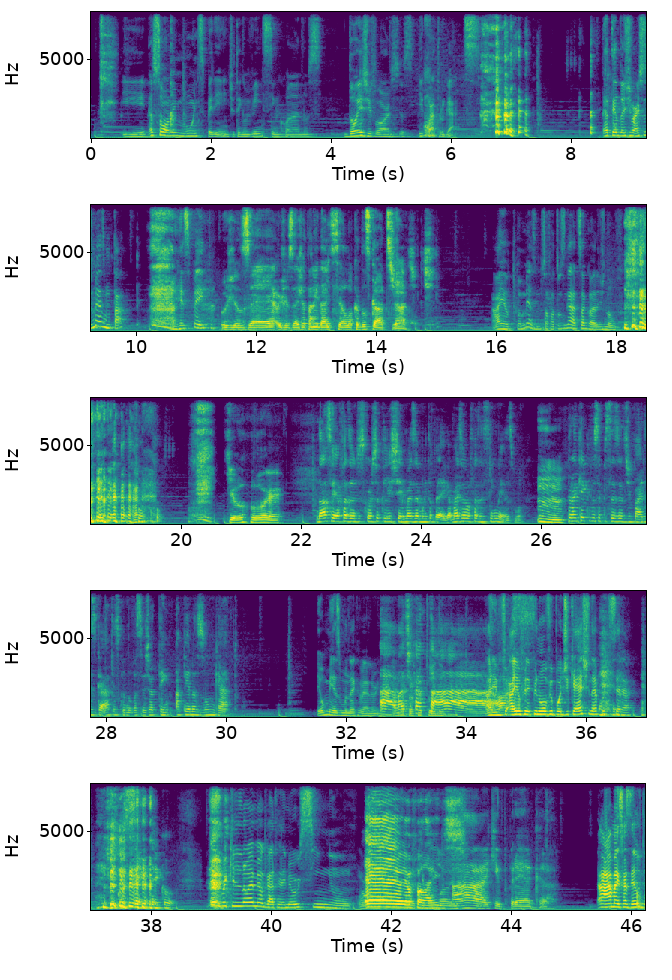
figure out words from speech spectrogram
E eu sou um homem muito experiente, eu tenho 25 anos, dois divórcios e quatro gatos. Eu tenho dois divórcios mesmo, tá? Me respeita. O José, o José já tá na idade de ser a louca dos gatos já, gente. Ai, eu tô mesmo, só falta os gatos agora de novo. Que horror. Nossa, eu ia fazer um discurso clichê, mas é muito brega. Mas eu vou fazer assim mesmo. Hum, Pra que, que você precisa de vários gatos quando você já tem apenas um gato? Eu mesmo, né, Valerie? Ah, vai não te catar! Aí, o- aí o Felipe não ouve o podcast, né? Por que será? Egocêntrico. É porque ele não é meu gato, ele é meu ursinho. É, Oh, eu ia falar isso. Ai, que brega. Ah, mas fazer o.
